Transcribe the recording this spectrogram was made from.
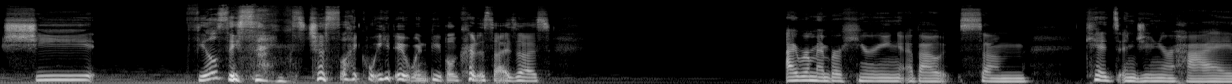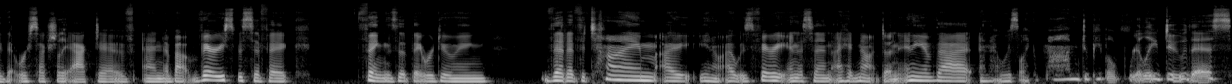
she feels these things just like we do when people criticize us. I remember hearing about some kids in junior high that were sexually active and about very specific things that they were doing that at the time I, you know, I was very innocent. I had not done any of that and I was like, "Mom, do people really do this?"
